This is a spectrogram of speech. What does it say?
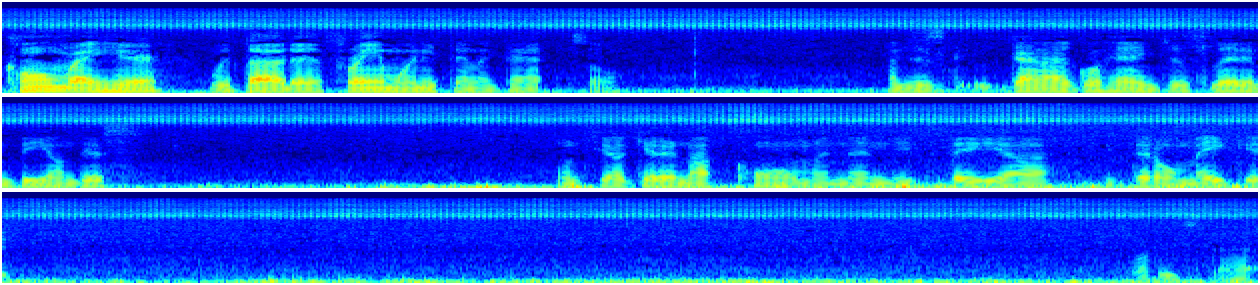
comb right here without a frame or anything like that so I'm just gonna go ahead and just let them be on this until I get enough comb and then if they uh, if they don't make it. What is that?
